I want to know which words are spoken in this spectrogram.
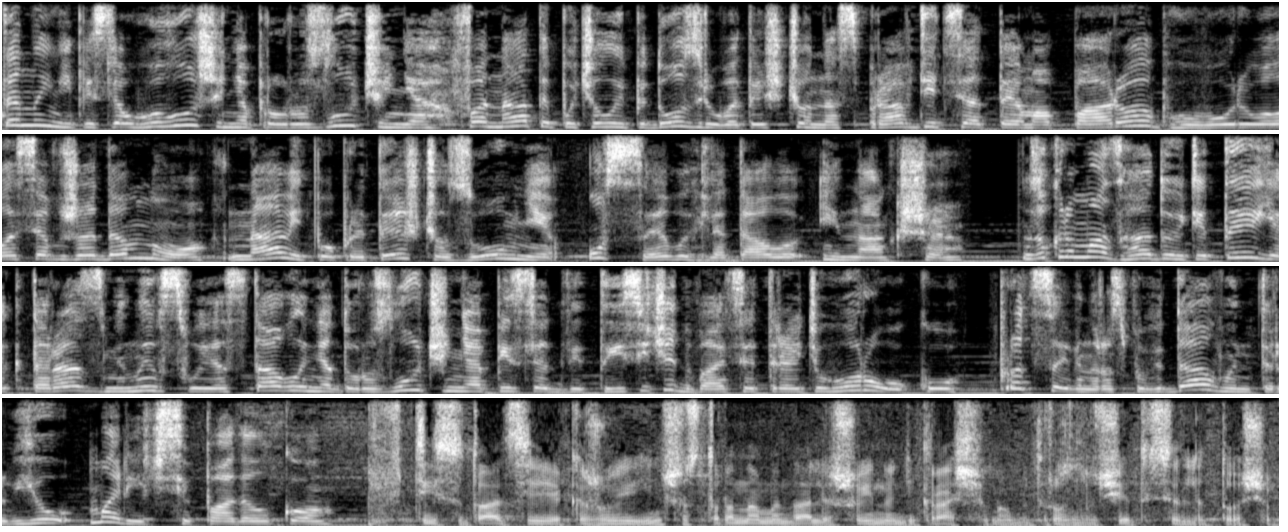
Та нині, після оголошення про розлучення, фанати почали підозрювати, що насправді ця тема парою обговорювалася вже давно, навіть попри те, що зовні усе виглядало інакше. Зокрема, згадують і те, як Тарас змінив своє ставлення до розлучення після 2023 року. Про це він розповідав в інтерв'ю Марічці Падалко. В тій ситуації я кажу і інша сторона медалі, що іноді краще, мабуть, розлучитися для того, щоб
